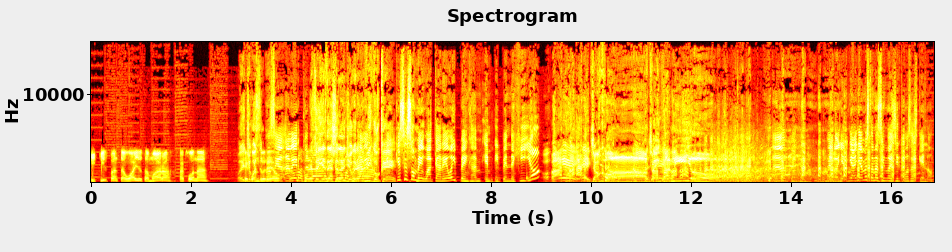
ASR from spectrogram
Jiquilpan, Zaguayo, Zamora, Jacona, Oye, Choco, O Tecuandureo. sea, a ver, ¿cómo- ¿esto ya es National Geographic o ¿qué, qué? qué es eso? ¿Me guacareo y, penjam- y pendejillo? ¡Ay, Choco! ¡No, Choco. Penjamillo! Ah, penjam- Bueno, ya, ya, ya me están haciendo decir cosas que no.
